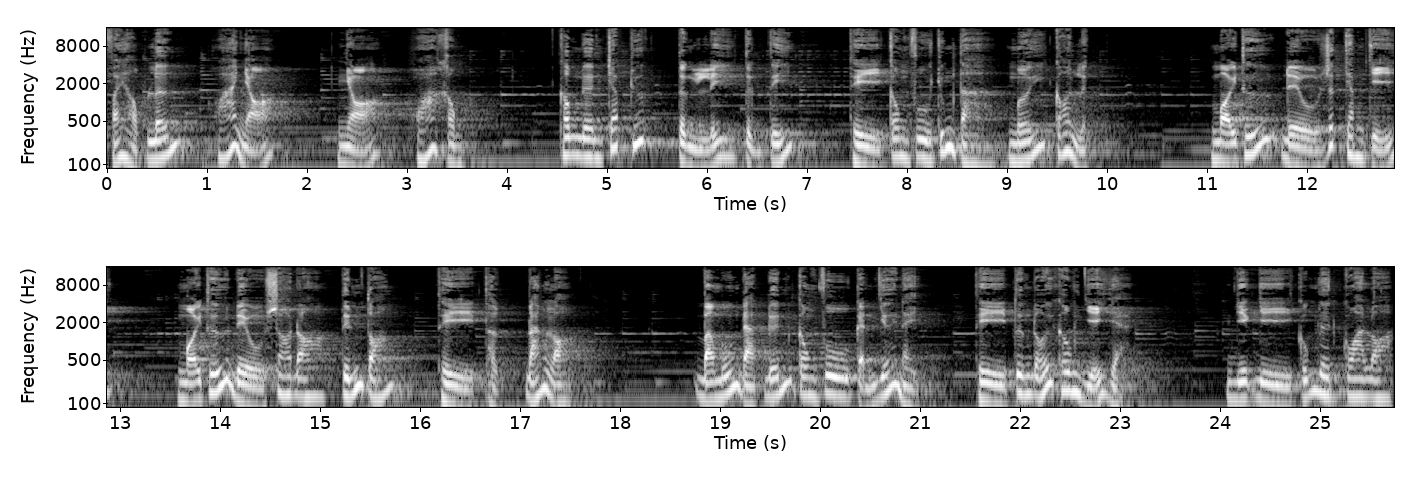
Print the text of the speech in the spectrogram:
phải học lớn Hóa nhỏ Nhỏ hóa không. Không nên chấp trước từng ly từng tí Thì công phu chúng ta mới có lực. Mọi thứ đều rất chăm chỉ. Mọi thứ đều so đo, tính toán Thì thật đáng lo. Bạn muốn đạt đến công phu cảnh giới này Thì tương đối không dễ dàng. Việc gì cũng nên qua lo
